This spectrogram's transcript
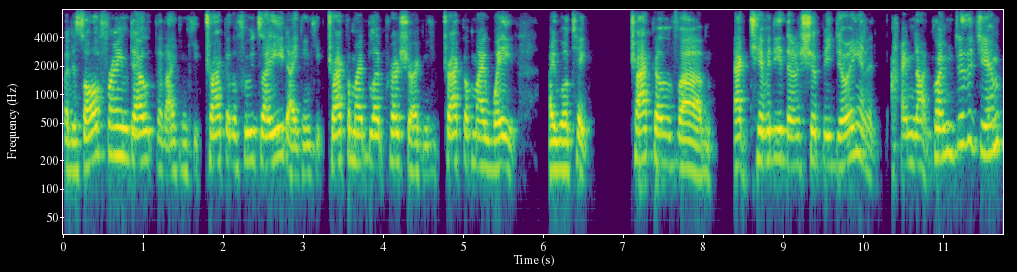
but it's all framed out that I can keep track of the foods I eat. I can keep track of my blood pressure. I can keep track of my weight. I will take track of um, activity that I should be doing. And I'm not going to the gym.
